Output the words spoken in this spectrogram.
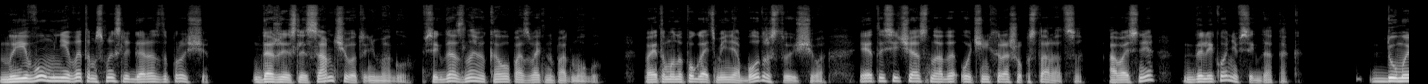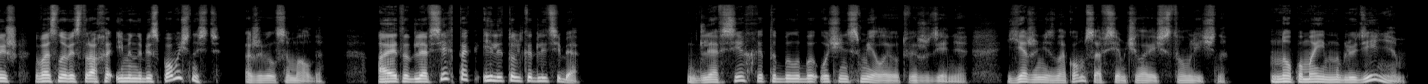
Но его мне в этом смысле гораздо проще. Даже если сам чего-то не могу, всегда знаю, кого позвать на подмогу. Поэтому напугать меня бодрствующего — это сейчас надо очень хорошо постараться. А во сне далеко не всегда так. «Думаешь, в основе страха именно беспомощность?» — оживился Малда. А это для всех так или только для тебя? Для всех это было бы очень смелое утверждение. Я же не знаком со всем человечеством лично. Но по моим наблюдениям,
